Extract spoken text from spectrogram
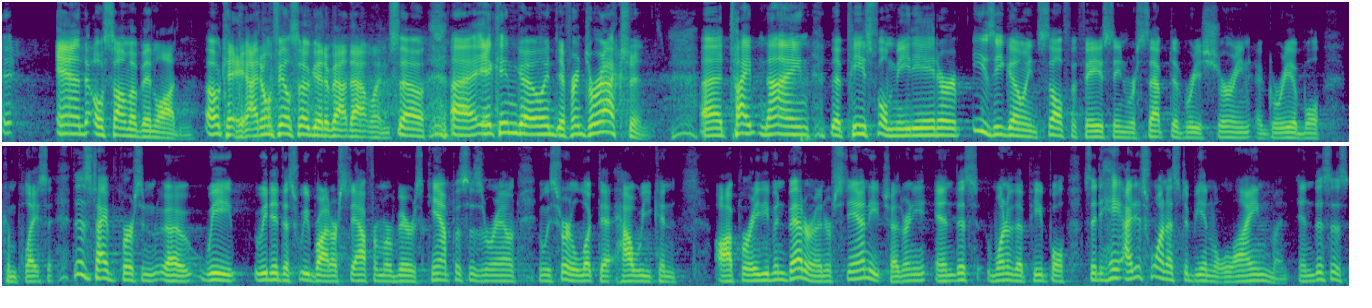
and Osama bin Laden. Okay, I don't feel so good about that one. So uh, it can go in different directions. Uh, type 9, the peaceful mediator, easygoing, self effacing, receptive, reassuring, agreeable, complacent. This type of person, uh, we, we did this, we brought our staff from our various campuses around, and we sort of looked at how we can operate even better, understand each other. And, he, and, this one of the people said, "Hey, I just want us to be in alignment." And this is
